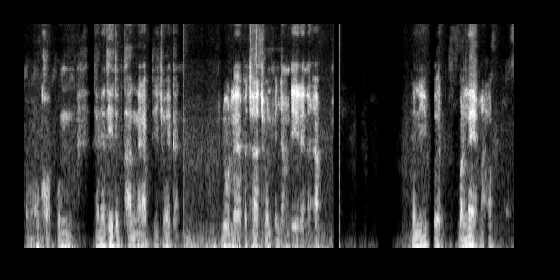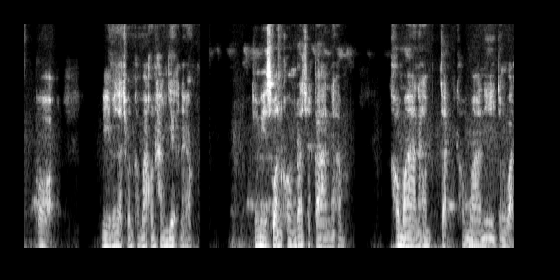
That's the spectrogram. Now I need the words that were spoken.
ก็ขอบคุณเจ้าหน้าที่ทุกท่านนะครับ ที่ช่วยกัน ดูแลประชาชนเป็นอย่างดีเลยนะครับวันนี้เปิดวันแรกนะครับ ก็มีประชาชนเข้ามาค่อนข้างเยอะนะครับ จะมีส่วนของราชการนะครับ เข้ามานะครับ จัดเข้ามานี่จังหวัด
